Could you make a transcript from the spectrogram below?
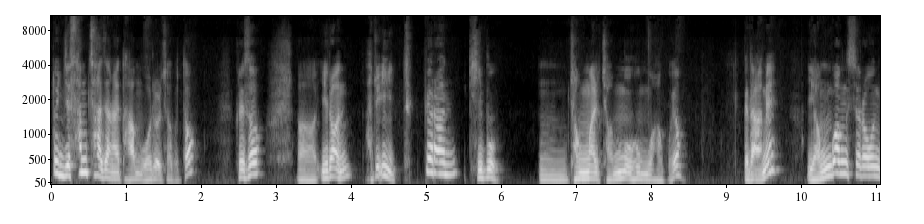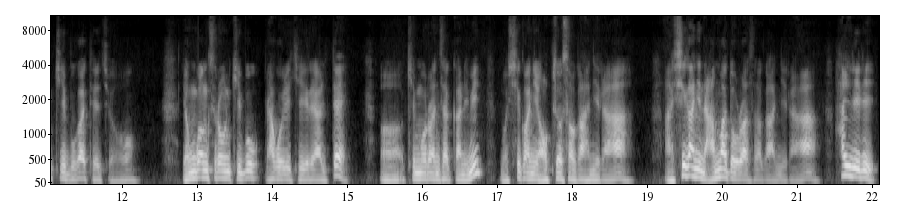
또 이제 3차 하잖아요. 다음 월요일서부터. 그래서, 어, 이런 아주 이 특별한 기부, 음, 정말 전무후무하고요. 그 다음에 영광스러운 기부가 되죠. 영광스러운 기부라고 이렇게 얘기를 할 때, 어, 김모란 작가님이 뭐 시간이 없어서가 아니라, 아, 시간이 남아 돌아서가 아니라, 할 일이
